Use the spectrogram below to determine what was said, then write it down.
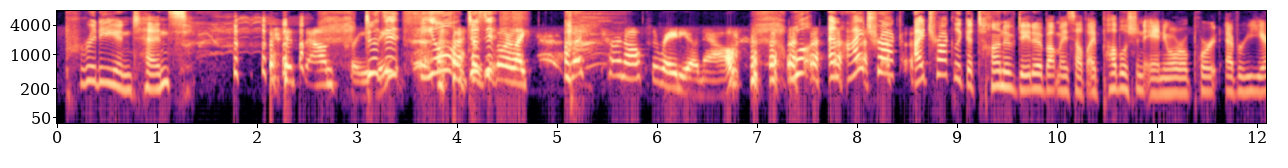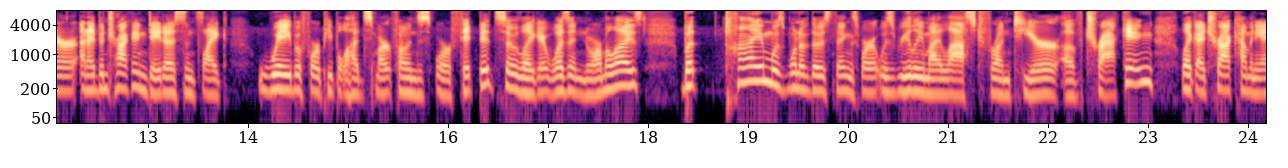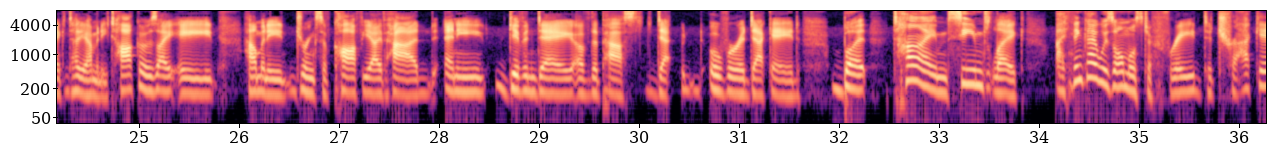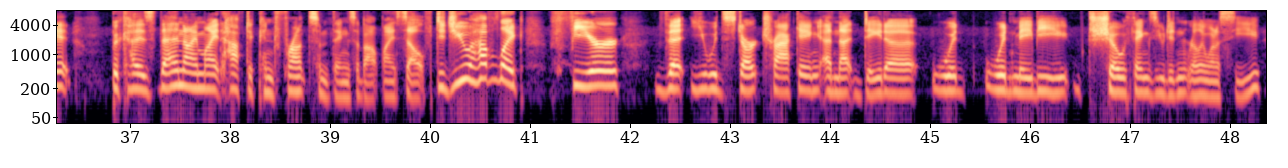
pretty intense. it sounds crazy. Does it feel? Does People it? are like, let's turn off the radio now. well, and I track I track like a ton of data about myself. I publish an annual report every year, and I've been tracking data since like way before people had smartphones or Fitbits, so like it wasn't normalized. But time was one of those things where it was really my last frontier of tracking. Like I track how many I can tell you how many tacos I ate, how many drinks of coffee I've had any given day of the past de- over a decade. But time seemed like I think I was almost afraid to track it because then I might have to confront some things about myself. Did you have like fear that you would start tracking and that data would would maybe show things you didn't really want to see?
